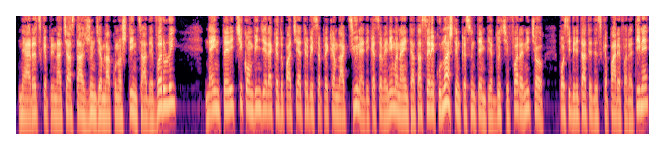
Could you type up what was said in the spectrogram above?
ne arăți că prin aceasta ajungem la cunoștința adevărului, ne-ai întărit și convingerea că după aceea trebuie să plecăm la acțiune, adică să venim înaintea Ta să recunoaștem că suntem pierduți și fără nicio posibilitate de scăpare fără Tine,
